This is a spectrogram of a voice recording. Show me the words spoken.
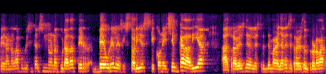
per anar a la publicitat, sinó una aturada per veure les històries que coneixem cada dia a través de l'Estret de Magallanes, a través del programa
